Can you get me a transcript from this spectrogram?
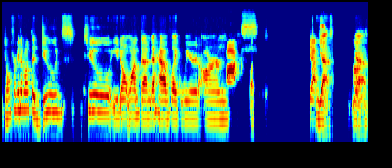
don't forget about the dudes too. You don't want them to have like weird arm. Like, yes. Yes. Yes.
